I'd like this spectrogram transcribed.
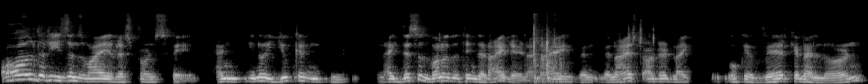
all the reasons why restaurants fail. And you know you can like this is one of the things that i did. And i when, when i started like okay where can i learn?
